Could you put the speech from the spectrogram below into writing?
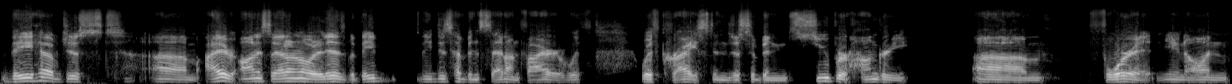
they have just um i honestly i don't know what it is but they they just have been set on fire with with christ and just have been super hungry um for it you know and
